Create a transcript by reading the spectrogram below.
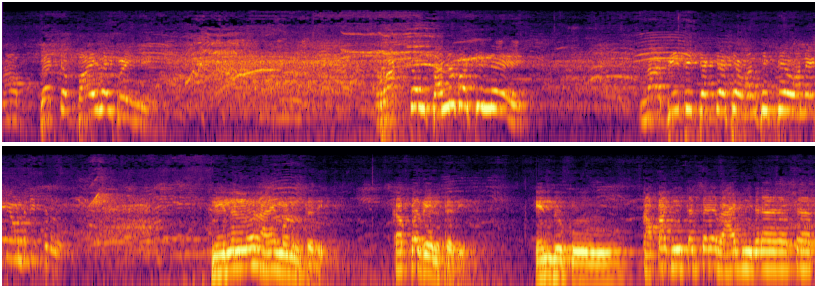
నా బెట్ట బయలైపోయింది. రక్తం కళ్ళుకొచ్చింది నా బీపీ చెక్ చేస్తే వన్ సిక్స్టీ వన్ ఎయిటీ ఉంటుంది ఇప్పుడు. నీళ్ళల్లో రాయి మణుగుతుంది కప్ప తేలుతుంది ఎందుకు? కప్ప గీత సరే రాయి గీత సార్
